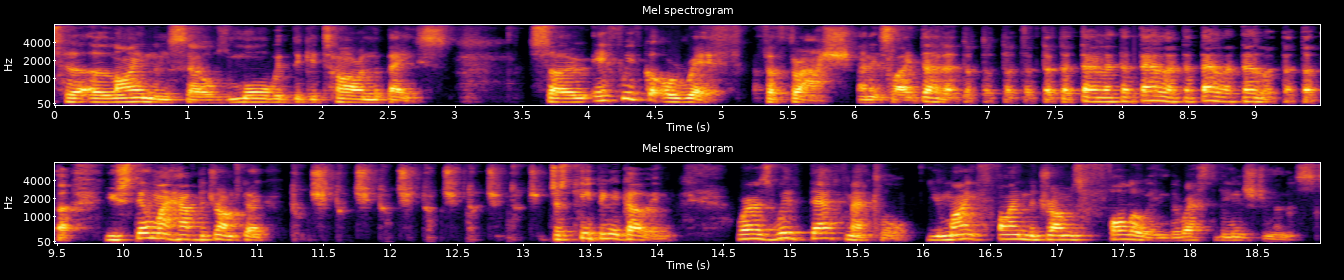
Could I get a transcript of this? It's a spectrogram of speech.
to align themselves more with the guitar and the bass. So if we've got a riff for thrash and it's like you still might have the drums going just keeping it going. Whereas with death metal, you might find the drums following the rest of the instruments.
